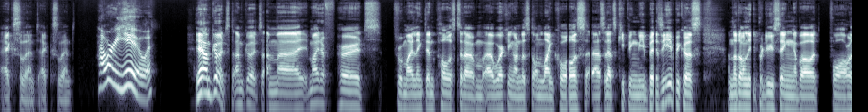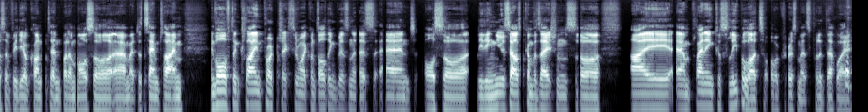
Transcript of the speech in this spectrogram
Excellent. Excellent. How are you? Yeah, I'm good. I'm good. I'm, uh, you might have heard through my LinkedIn post that I'm uh, working on this online course. Uh, so that's keeping me busy because I'm not only producing about four hours of video content, but I'm also um, at the same time involved in client projects through my consulting business and also leading new sales conversations. So I am planning to sleep a lot over Christmas, put it that way.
